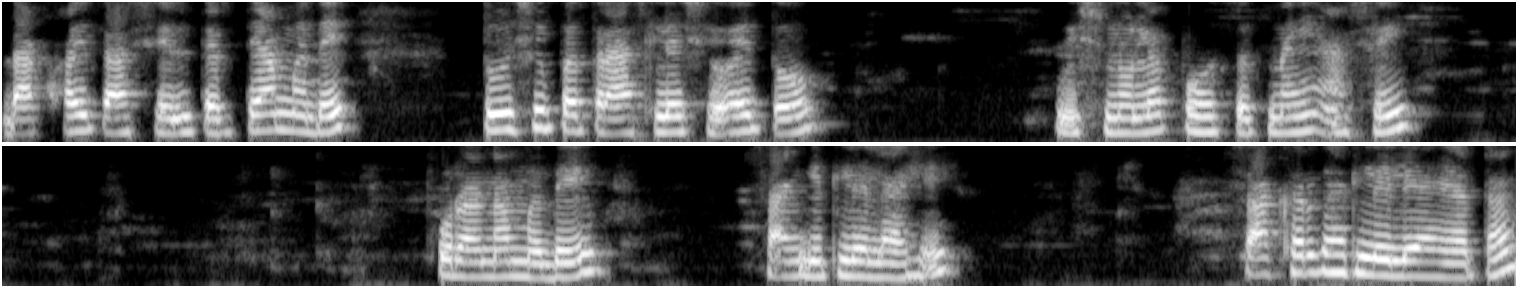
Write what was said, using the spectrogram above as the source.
दाखवायचा असेल तर त्यामध्ये तुळशीपत्र असल्याशिवाय तो विष्णूला पोहोचत नाही असे पुराणामध्ये सांगितलेलं आहे. साखर घातलेली आहे आता.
